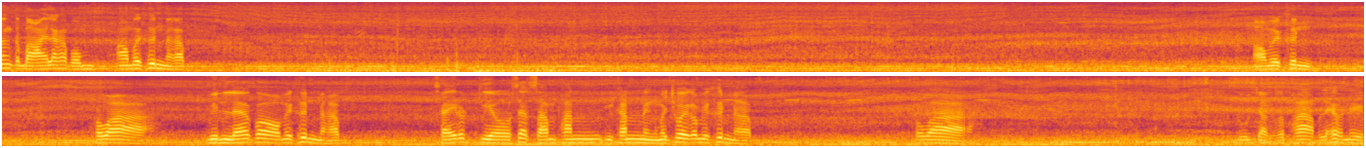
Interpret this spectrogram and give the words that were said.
ตั้งแต่บ่ายแล้วครับผมเอาไม่ขึ้นนะครับ เอาไม่ขึ้น เพราะว่าวินแล้วก็ไม่ขึ้นนะครับ ใช้รถเกี่ยวแซดสามพันอีกคันหนึ่งมาช่วยก็ไม่ขึ้นนะครับ เพราะว่า ดูจากสภาพแล้วนี่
